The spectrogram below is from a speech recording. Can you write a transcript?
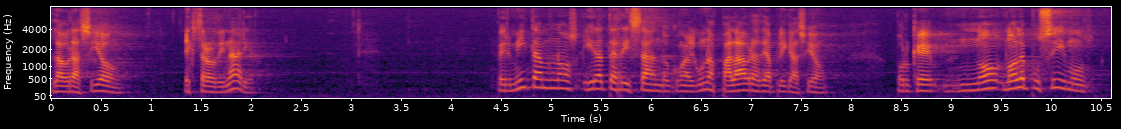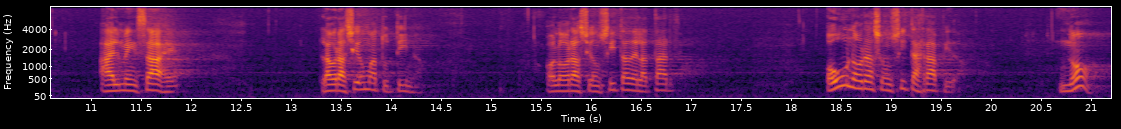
La oración extraordinaria. Permítanos ir aterrizando con algunas palabras de aplicación, porque no, no le pusimos al mensaje la oración matutina o la oracioncita de la tarde o una oracioncita rápida. No,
